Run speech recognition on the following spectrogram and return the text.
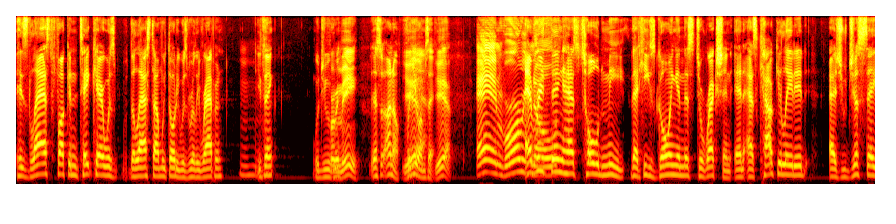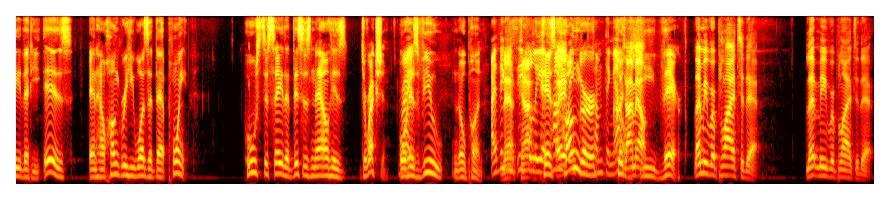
his last fucking Take Care was the last time we thought he was really rapping. Mm-hmm. You think? Would you For agree? me. That's what I know. For yeah, you, I'm saying. Yeah. And Rory Everything knows- has told me that he's going in this direction, and as calculated as you just say that he is, and how hungry he was at that point, who's to say that this is now his direction or Right. his view? No pun. I think Now, he's can I- equally as His hungry for hunger something else. could else. Time out. be there. Let me reply to that. Let me reply to that.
